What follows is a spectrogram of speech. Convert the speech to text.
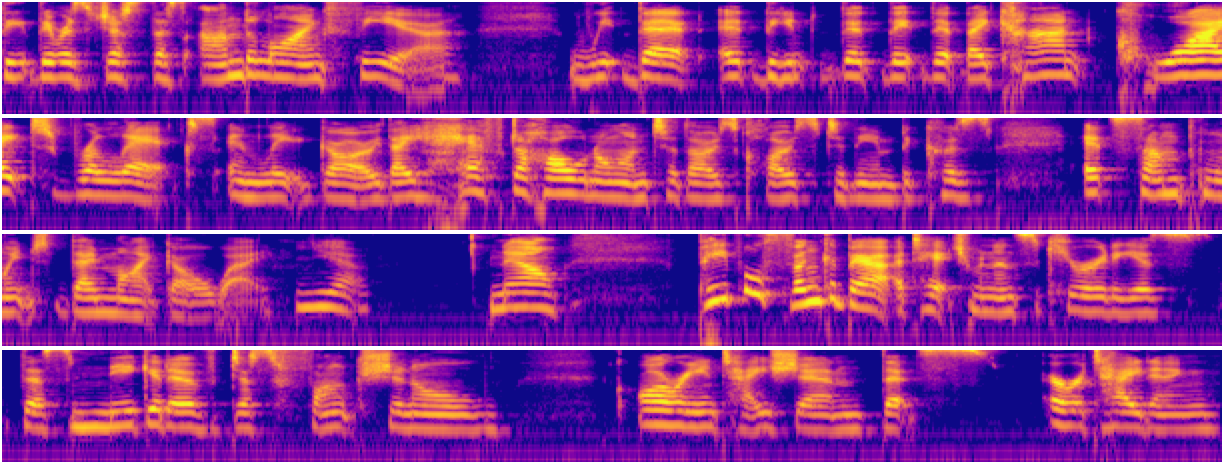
there is just this underlying fear that, the, that, that, that they can't quite relax and let go. They have to hold on to those close to them because at some point they might go away. Yeah. Now, people think about attachment insecurity as this negative, dysfunctional orientation that's irritating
